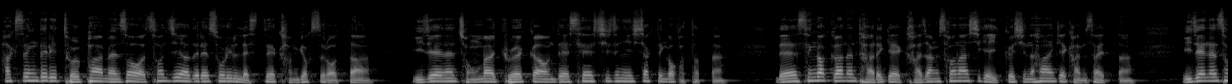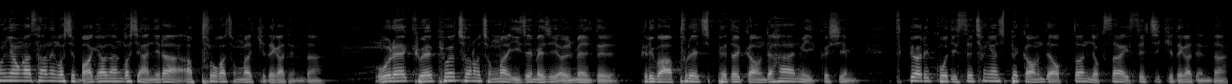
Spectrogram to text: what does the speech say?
학생들이 돌파하면서 선지자들의 소리를 냈을 때 감격스러웠다. 이제는 정말 교회 가운데 새 시즌이 시작된 것 같았다. 내 생각과는 다르게 가장 선하시게 이끄시는 하나님께 감사했다. 이제는 성령과 사는 것이 막연한 것이 아니라 앞으로가 정말 기대가 된다. 올해 교회 표처럼 정말 이제 맺을 열매들 그리고 앞으로의 집회들 가운데 하나님의 이끄심 특별히 곧 있을 청년 집회 가운데 어떤 역사가 있을지 기대가 된다.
